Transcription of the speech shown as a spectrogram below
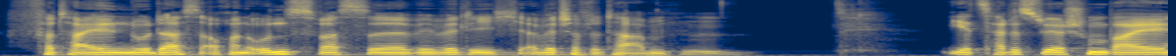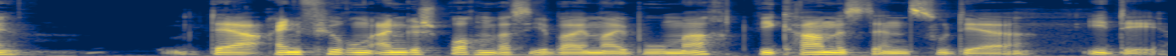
verteilen nur das auch an uns, was äh, wir wirklich erwirtschaftet haben. Hm. Jetzt hattest du ja schon bei der Einführung angesprochen, was ihr bei Maibu macht. Wie kam es denn zu der Idee?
